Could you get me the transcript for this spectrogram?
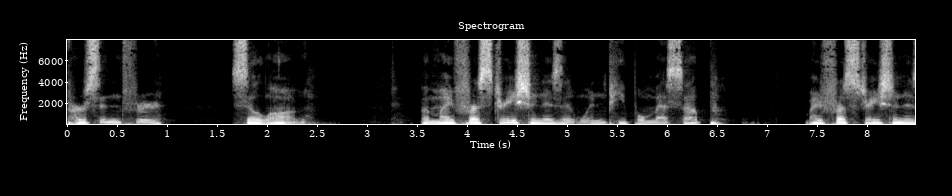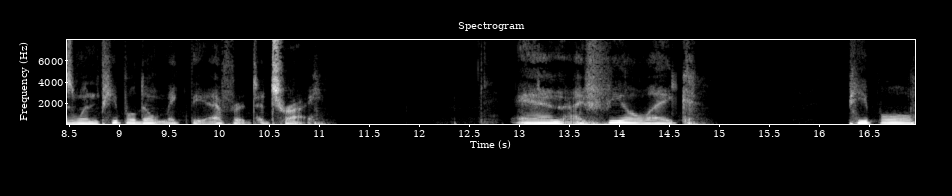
person for so long. But my frustration isn't when people mess up. My frustration is when people don't make the effort to try. And I feel like people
